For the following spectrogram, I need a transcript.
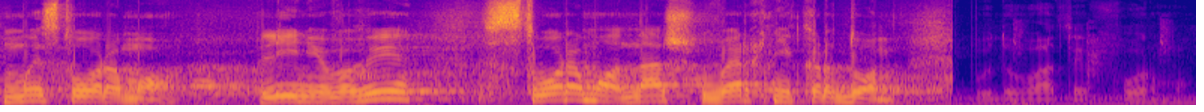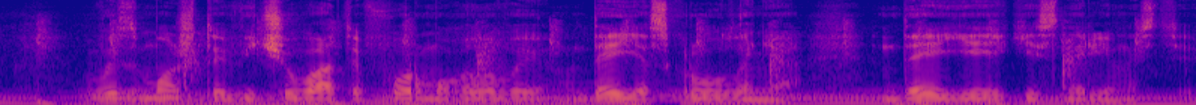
ми створимо лінію ваги, створимо наш верхній кордон. Будувати форму ви зможете відчувати форму голови, де є скруглення, де є якісь нерівності.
